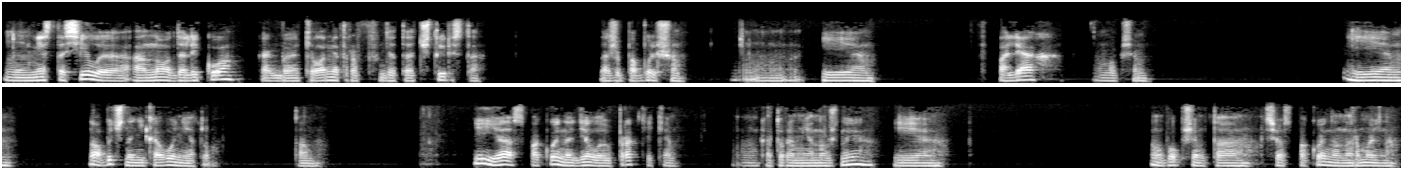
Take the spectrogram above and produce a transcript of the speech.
Место силы, оно далеко, как бы километров где-то 400, даже побольше. И полях, в общем. И, ну, обычно никого нету там. И я спокойно делаю практики, которые мне нужны, и ну, в общем-то, все спокойно, нормально.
